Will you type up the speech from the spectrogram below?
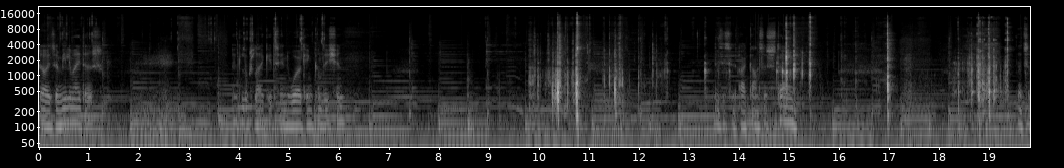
So it's a millimeters. Like it's in working condition. This is Arkansas stone. That's a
